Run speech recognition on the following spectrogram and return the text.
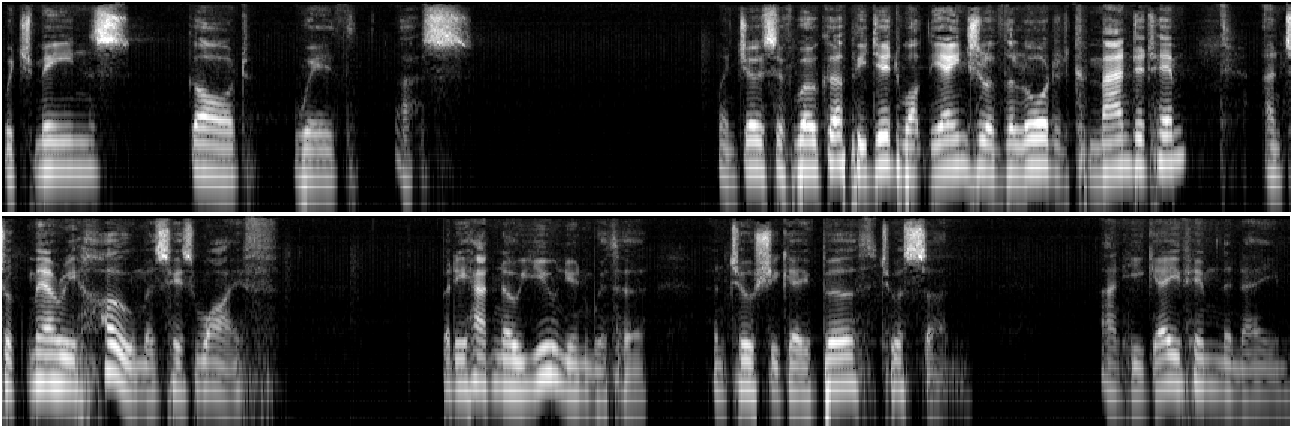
which means God with us. When Joseph woke up, he did what the angel of the Lord had commanded him and took Mary home as his wife. But he had no union with her until she gave birth to a son, and he gave him the name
